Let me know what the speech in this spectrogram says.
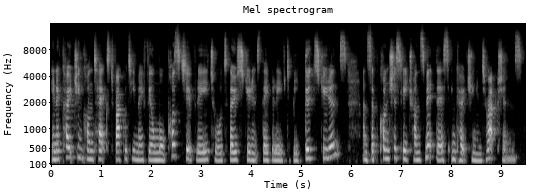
In a coaching context, faculty may feel more positively towards those students they believe to be good students and subconsciously transmit this in coaching interactions.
